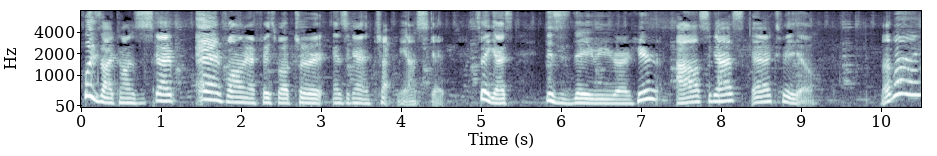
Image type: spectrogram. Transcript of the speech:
please like, comment, subscribe, and follow me on Facebook, Twitter, Instagram, and check me on Skype. So, you guys, this is Davey right here. I'll see you guys in the next video. Bye bye.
